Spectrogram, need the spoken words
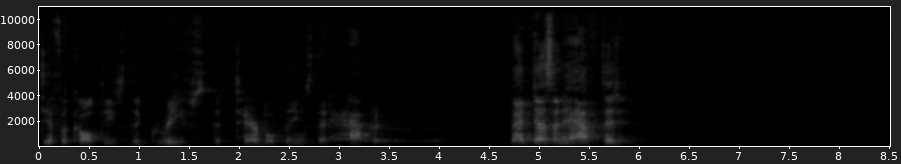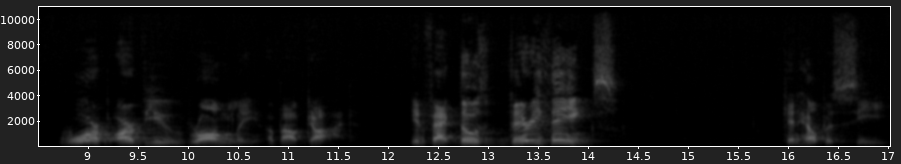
difficulties, the griefs, the terrible things that happen, that doesn't have to warp our view wrongly about God. In fact, those very things can help us see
